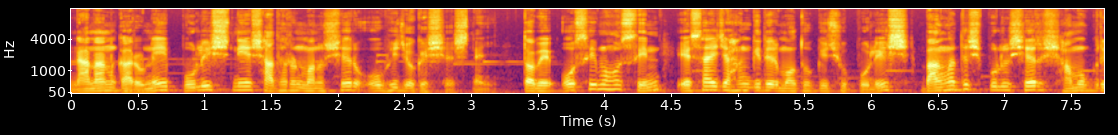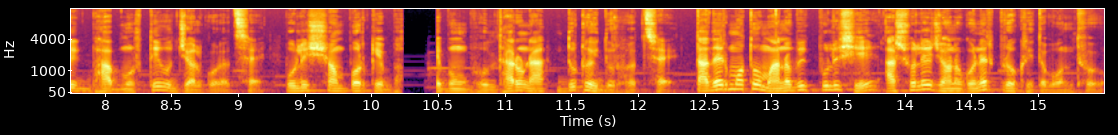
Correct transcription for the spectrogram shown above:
নানান কারণে পুলিশ নিয়ে সাধারণ মানুষের অভিযোগের শেষ নেই। তবে ওসি মহসিন এসআই জাহাঙ্গীরের মতো কিছু পুলিশ বাংলাদেশ পুলিশের সামগ্রিক ভাবমূর্তি উজ্জ্বল করেছে। পুলিশ সম্পর্কে এবং ভুল ধারণা দুটোই দূর হচ্ছে। তাদের মতো মানবিক পুলিশই আসলে জনগণের প্রকৃত বন্ধু।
